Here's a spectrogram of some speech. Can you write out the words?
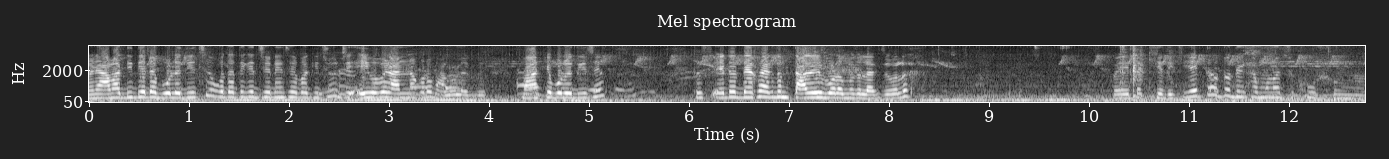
মানে আমার দিদি এটা বলে দিয়েছে কোথা থেকে জেনেছে বা কিছু যে এইভাবে রান্না করো ভালো লাগবে। মাকে বলে দিয়েছে। তো এটা দেখো একদম তালের বড়ার মতো লাগছে বলো। তো এটা খেয়ে দেখি। এটাও তো দেখে মনে হচ্ছে খুব সুন্দর।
